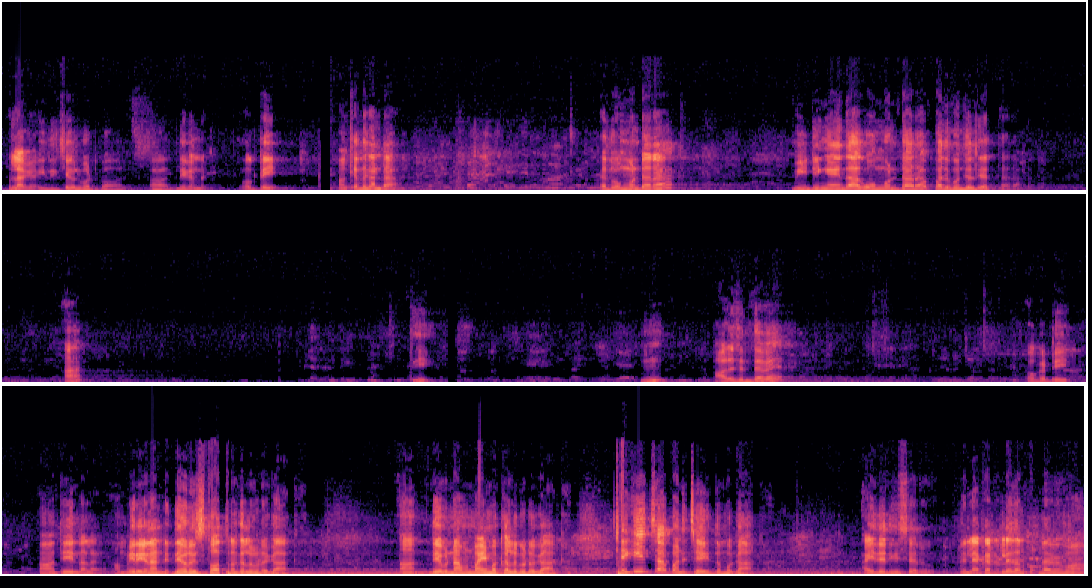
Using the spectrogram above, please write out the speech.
ఇలాగ ఇది చెవులు పట్టుకోవాలి. దిగండి. ఒకటి కిందకంట అది వంగుంటారా? మీటింగ్ అయిన దాకా వంగుంటారా? పది గుంజలు తెస్తారా? ఆ? తీ. ఆలోచించవే? ఒకటి. తీయండి అలాగా మీరు ఏనండి దేవునికి స్తోత్రం కలుగును గాక. దేవుని నామ మహిమ కలుగును గాక. తెగించా పని చేయుదుము గాక. ఐదే తీశారు. నేను ఎక్కట్లేదు అనుకుంటున్నావేమో.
